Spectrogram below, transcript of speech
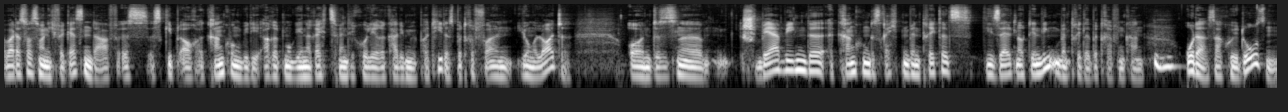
Aber das, was man nicht vergessen darf, ist, es gibt auch Erkrankungen wie die arrhythmogene rechtsventrikuläre Kardiomyopathie. Das betrifft vor allem junge Leute. Und das ist eine schwerwiegende Erkrankung des rechten Ventrikels, die selten auch den linken Ventrikel betreffen kann. Mhm. Oder Sarkoidosen.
